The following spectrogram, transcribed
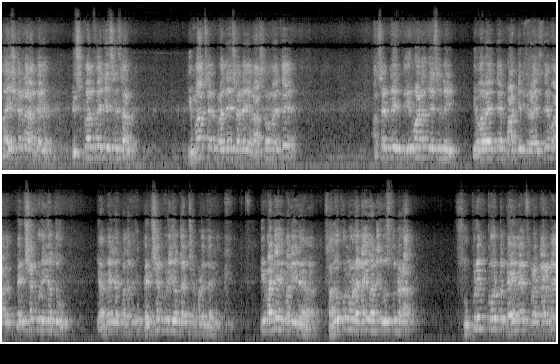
బహిష్కరణ అంటే డిస్క్వాలిఫై చేసేసారు హిమాచల్ ప్రదేశ్ అనే రాష్ట్రంలో అయితే అసెంబ్లీ తీర్మానం చేసింది. ఎవరైతే పార్టీ ఫిరాయిస్తే వాళ్ళకి పెన్షన్ కూడా ఇవ్వద్దు. ఎమ్మెల్యే పదవికి పెన్షన్ కూడా ఇవ్వద్దు అని చెప్పడం జరిగింది. ఇవన్నీ మరి చదువుకున్నాడైనా ఇవన్నీ చూస్తున్నాడా? సుప్రీం కోర్టు ప్రకారమే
